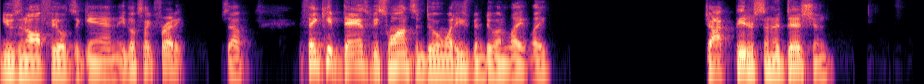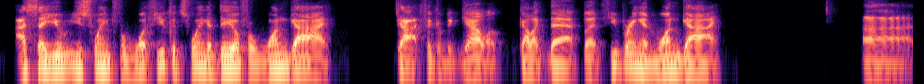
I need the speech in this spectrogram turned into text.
using all fields again. He looks like Freddie. So if they keep Dansby Swanson doing what he's been doing lately, Joc Pederson addition, I say you you swing for what if you could swing a deal for one guy, God, think of a Gallo, guy like that. But if you bring in one guy, uh,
